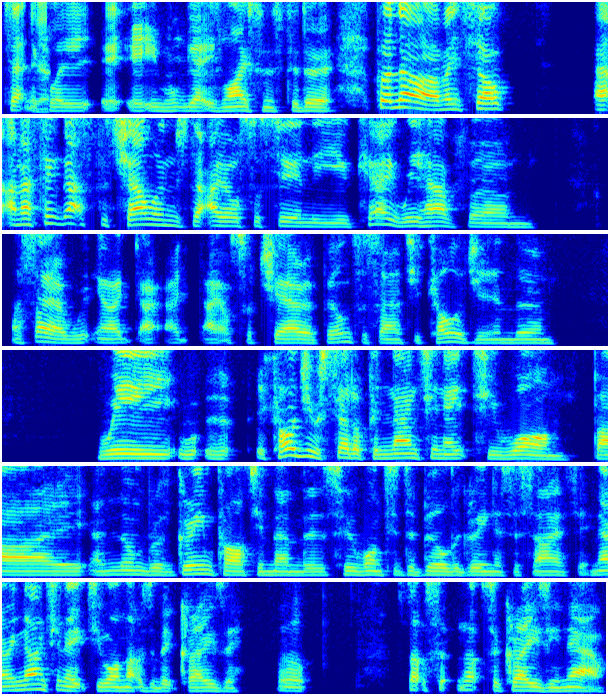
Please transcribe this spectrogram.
technically yeah. he wouldn't get his license to do it. But no, I mean, so uh, and I think that's the challenge that I also see in the UK. We have, um, I say, I, you know, I, I, I, also chair a building society ecology, and um, we ecology was set up in 1981 by a number of Green Party members who wanted to build a greener society. Now, in 1981, that was a bit crazy. Well, it's not so, not so crazy now.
